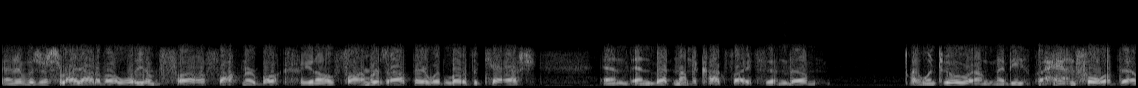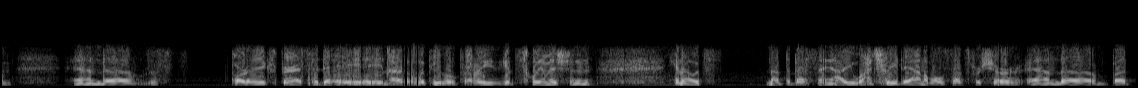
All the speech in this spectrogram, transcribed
and it was just right out of a William uh, Faulkner book. You know, farmers out there with loads of cash, and and betting on the cockfights. And um, I went to around maybe a handful of them, and uh, just part of the experience. Today, you know, people probably get squeamish, and you know, it's not the best thing how you want to treat animals. That's for sure. And uh, but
